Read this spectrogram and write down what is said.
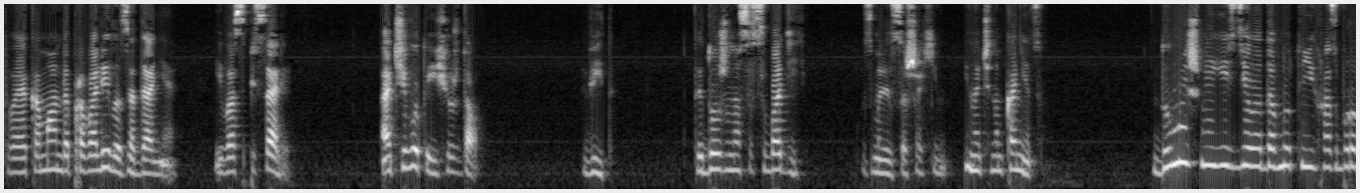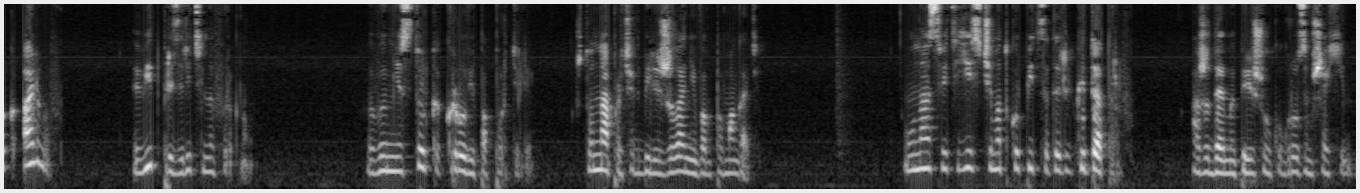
Твоя команда провалила задание, и вас списали. А чего ты еще ждал? Вит, ты должен нас освободить, взмолился Шахин, иначе нам конец. Думаешь, мне есть дело до внутренних разборок альвов? Вид презрительно фыркнул. Вы мне столько крови попортили, что напрочь отбили желание вам помогать. У нас ведь есть чем откупиться от ликвидаторов. Ожидаемо перешел к угрозам Шахин.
